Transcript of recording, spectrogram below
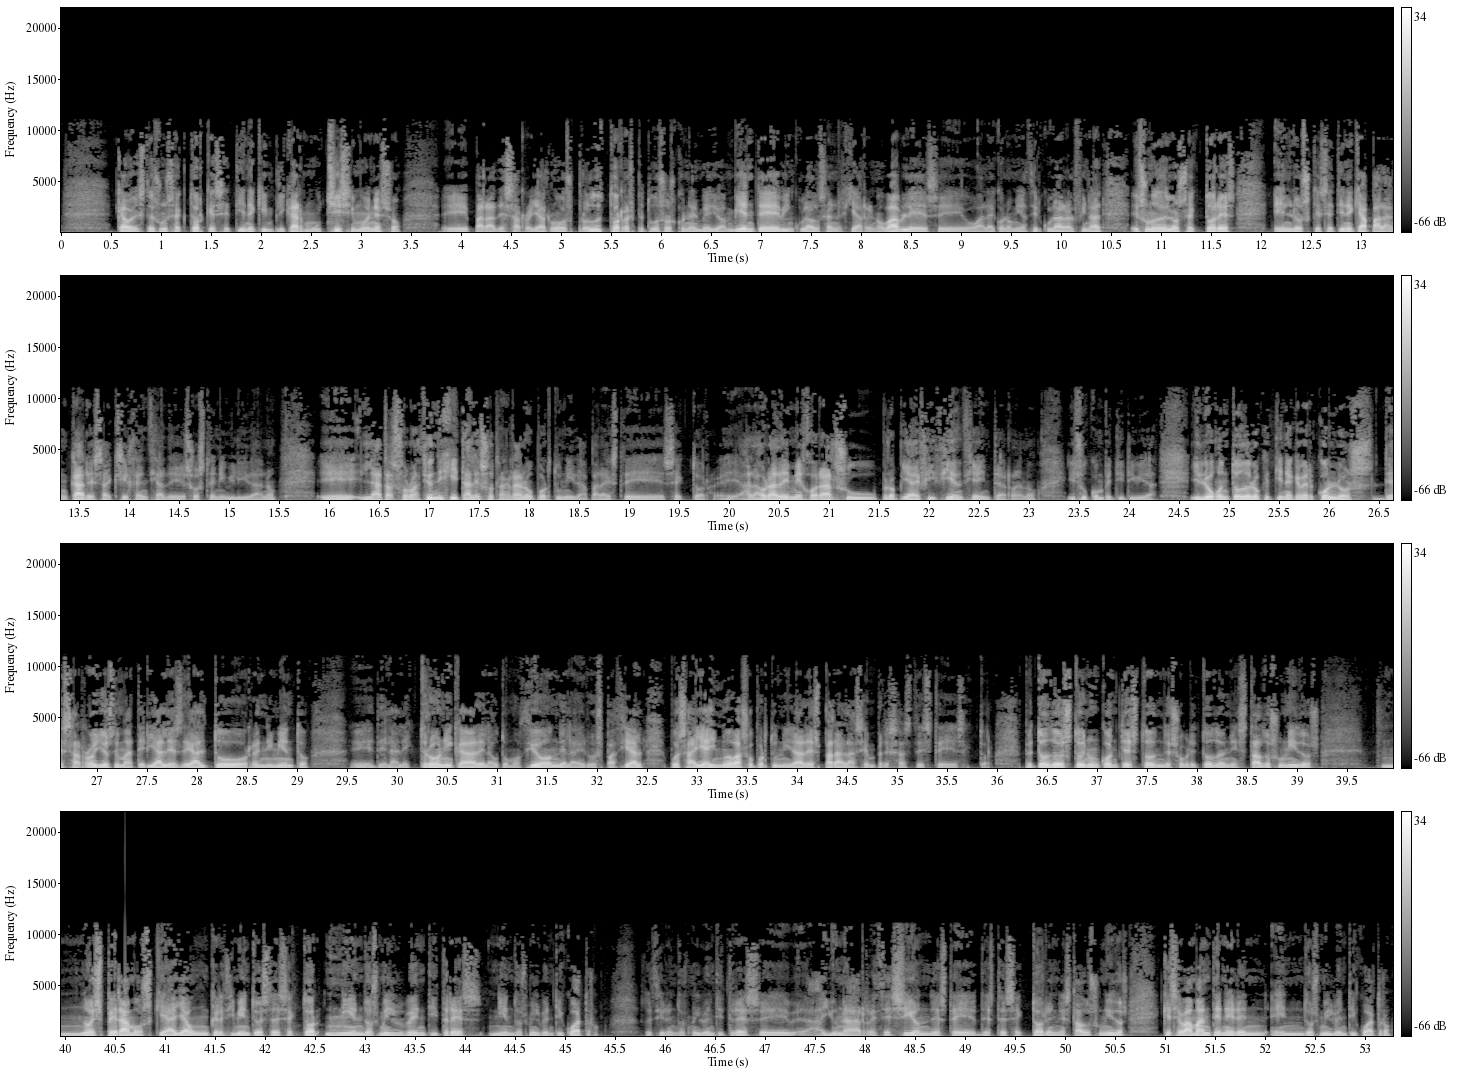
Claro, este es un sector que se tiene que implicar muchísimo en eso eh, para desarrollar nuevos productos respetuosos con el medio ambiente, vinculados a energías renovables eh, o a la economía circular. Al final es uno de los sectores en los que se tiene que apalancar esa exigencia de sostenibilidad. Eh, la transformación digital es otra gran oportunidad para este sector a la hora de mejorar su propia eficiencia interna y su competitividad. Y luego en todo lo que tiene que ver con los desarrollos de materiales de alto rendimiento, eh, de la electrónica, de la automoción, de la aeroespacial, pues ahí hay nuevas oportunidades para las empresas de este sector. Pero todo esto en un contexto donde sobre todo en Estados Unidos no esperamos que haya un crecimiento de este sector ni en 2023 ni en 2024. Es decir, en 2023 eh, hay una recesión de este, de este sector en Estados Unidos que se va a mantener en, en 2024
